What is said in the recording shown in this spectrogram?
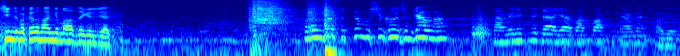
Şimdi bakalım hangi mağaza gireceğiz. Fırında ısıttım ışın kılıcım gel lan. Sen benimkine gel gel bak bak şimdi nereden çıkarıyorum.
